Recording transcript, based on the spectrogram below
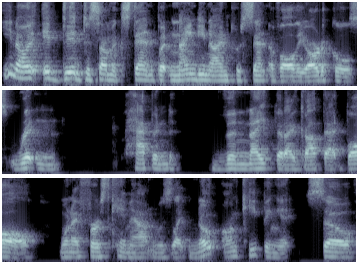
you know it, it did to some extent. But 99% of all the articles written happened the night that I got that ball when I first came out and was like, nope, I'm keeping it. So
